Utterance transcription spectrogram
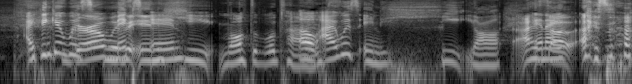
I think it was Girl was mixed in, in. heat multiple times. oh, I was in heat, y'all. I and saw, I, saw.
